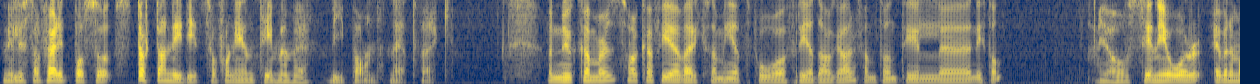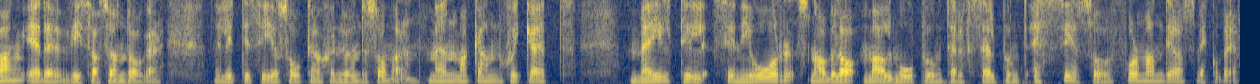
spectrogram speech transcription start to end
Ni lyssnar färdigt på så störtar ni dit så får ni en timme med BIPAN nätverk. Och Newcomers har kaféverksamhet på fredagar 15 till eh, 19. Ja, seniorevenemang är det vissa söndagar. Det är lite si och så kanske nu under sommaren. Men man kan skicka ett mejl till senior malmo.rfsl.se så får man deras veckobrev.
